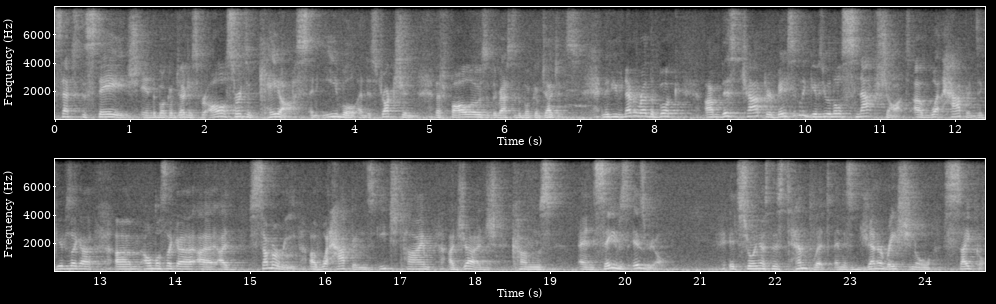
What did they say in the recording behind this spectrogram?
sets the stage in the book of Judges for all sorts of chaos and evil and destruction that follows the rest of the book of Judges. And if you've never read the book, um, this chapter basically gives you a little snapshot of what happens. It gives like a um, almost like a, a, a summary of what happens each time a judge comes and saves Israel. It's showing us this template and this generational cycle.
